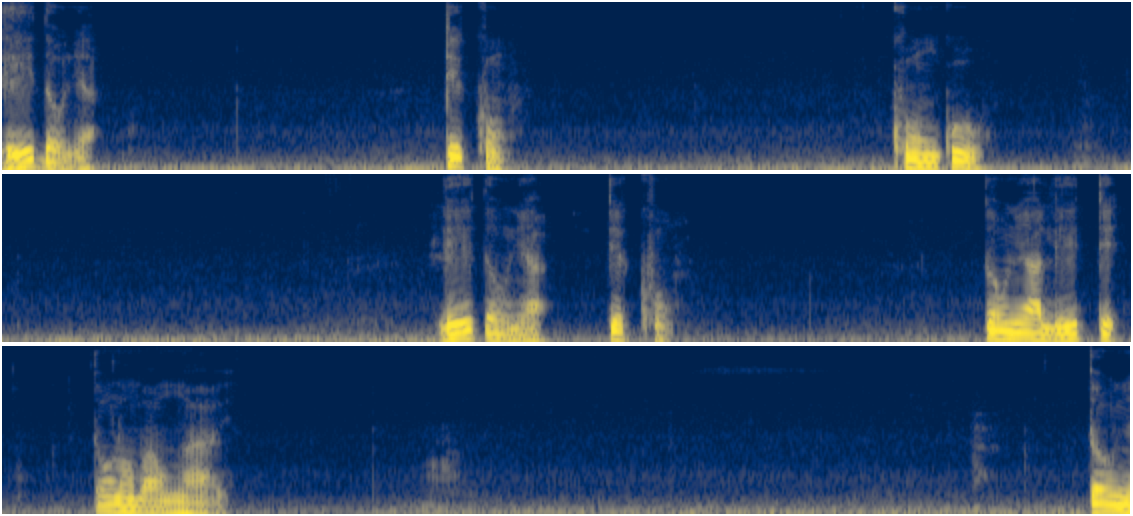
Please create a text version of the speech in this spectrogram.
လေးတုံညတစ်ခွန် ခွန်ကိုလေးတုံညတစ်ခွန်တုံညလေးတစ်သုံးလုံးပေါင်း5ဗျတုံည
